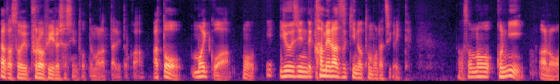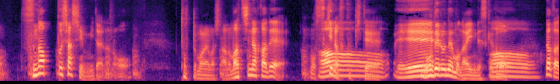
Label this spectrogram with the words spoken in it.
なんかそういうプロフィール写真撮ってもらったりとか、あと、もう一個は、もう、い友人でカメラ好きの友達がいて、その子に、あの、スナップ写真みたいなのを撮ってもらいました。あの、街中で、もう好きな服着て、ええモデルでもないんですけど、ど。なんか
